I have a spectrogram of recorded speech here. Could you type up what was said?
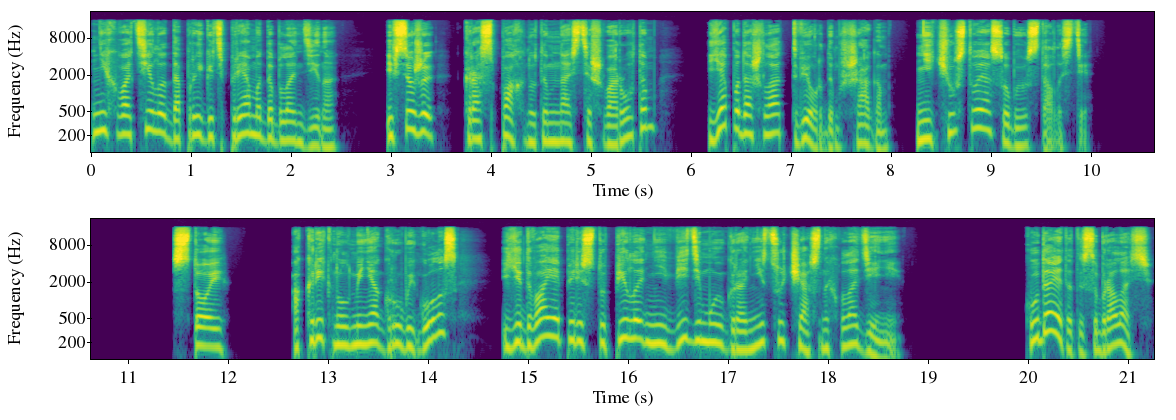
не хватило допрыгать прямо до блондина, и все же к распахнутым настежь воротам я подошла твердым шагом, не чувствуя особой усталости. «Стой!» — окрикнул меня грубый голос, едва я переступила невидимую границу частных владений. Куда это ты собралась?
